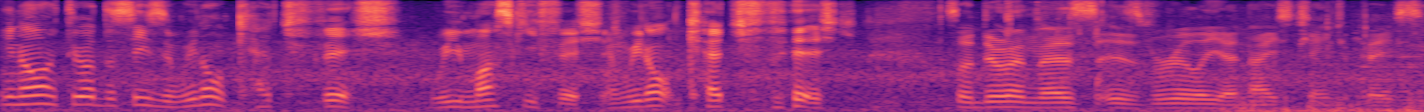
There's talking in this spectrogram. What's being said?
you know, throughout the season we don't catch fish. We musky fish and we don't catch fish. So doing this is really a nice change of pace.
